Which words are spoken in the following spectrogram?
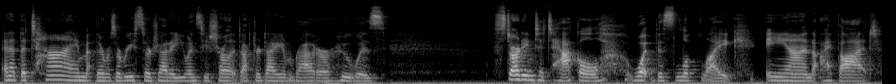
And at the time, there was a researcher out of UNC Charlotte, Dr. Diane Browder, who was starting to tackle what this looked like. And I thought,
